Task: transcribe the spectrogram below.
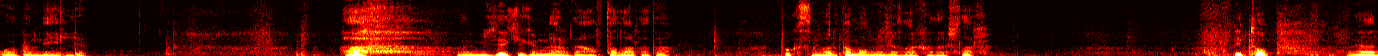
uygun değildi. Ah, önümüzdeki günlerde, haftalarda da bu kısımları tamamlayacağız arkadaşlar. Bir top yani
